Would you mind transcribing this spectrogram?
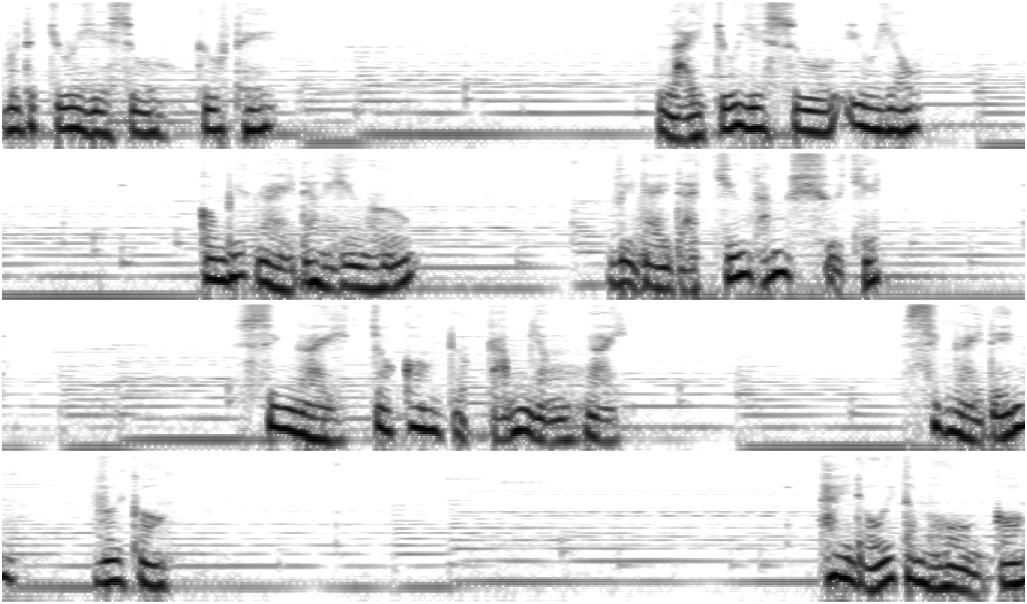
với Đức Chúa Giêsu cứu thế. Lạy Chúa Giêsu yêu dấu con biết Ngài đang hiện hữu vì Ngài đã chiến thắng sự chết. Xin Ngài cho con được cảm nhận, Ngài. Xin Ngài đến với con. Thay đổi tâm hồn con.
